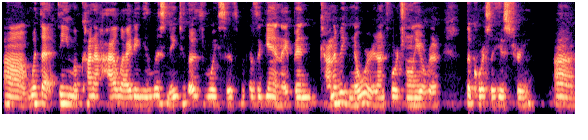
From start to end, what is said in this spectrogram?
uh, with that theme of kind of highlighting and listening to those voices because, again, they've been kind of ignored, unfortunately, over the course of history. Uh,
